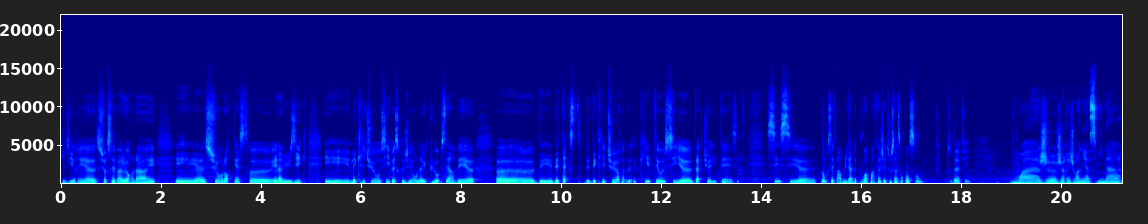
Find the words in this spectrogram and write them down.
je dirais, sur ces valeurs-là et, et sur l'orchestre et la musique et l'écriture aussi, parce que on a pu observer des, des, textes d'écriture qui étaient aussi d'actualité c'est, euh, donc c'est formidable de pouvoir partager tout ça ensemble. Tout à fait. Moi, je, rejoins Yasmina.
